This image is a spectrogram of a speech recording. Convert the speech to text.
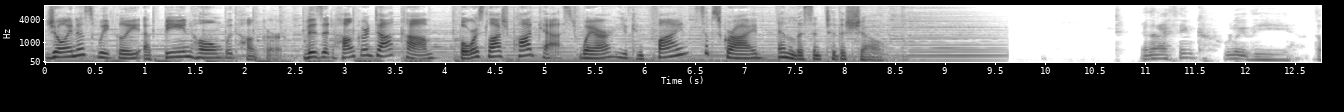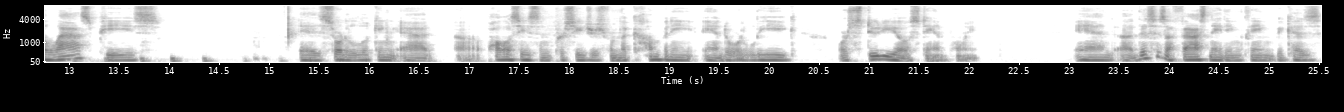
Join us weekly at Being Home with Hunker. Visit hunker.com forward slash podcast, where you can find, subscribe, and listen to the show. And then I think really the the last piece is sort of looking at uh, policies and procedures from the company and or league or studio standpoint. And uh, this is a fascinating thing because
